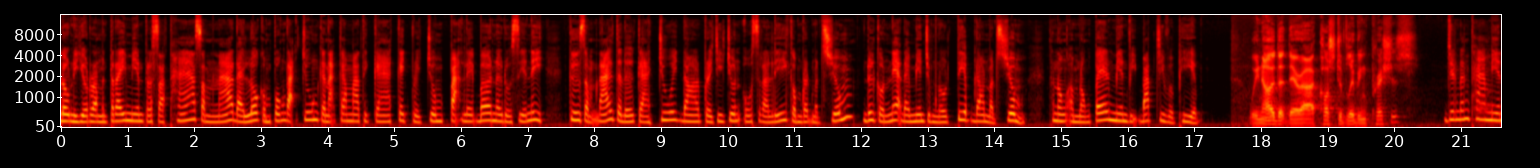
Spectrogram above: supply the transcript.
លោកនាយករដ្ឋមន្ត្រីមានប្រសាសន៍ថាសំណើដែលលោកកំពុងដាក់ជូនគណៈកម្មាធិការកិច្ចប្រជុំប៉ា Labor នៅរុស្ស៊ីនេះ គឺសំដៅទៅលើការជួយដល់ប្រជាជនអូស្ត្រាលីកម្រិតមធ្យមឬក៏អ្នកដែលមានចំណូលទាបដល់មធ្យមក្នុងអំឡុងពេលមានវិបត្តិជីវភាព We know that there are cost of living pressures យើងដឹងថាមាន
